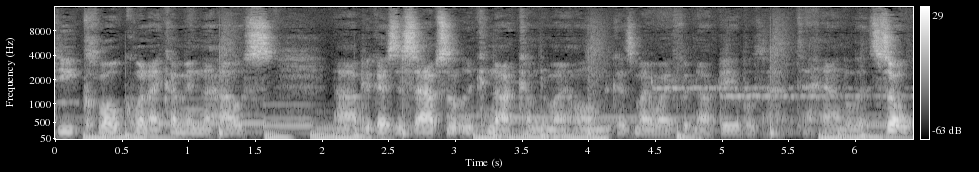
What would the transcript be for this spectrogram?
decloak when I come in the house uh, because this absolutely cannot come to my home because my wife would not be able to, to handle it. So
